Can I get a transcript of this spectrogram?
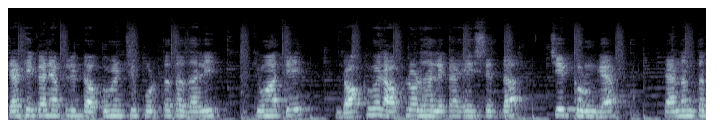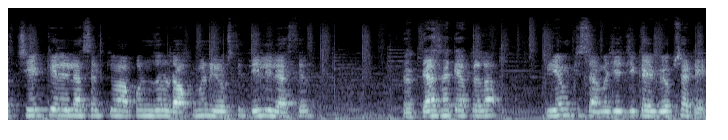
त्या ठिकाणी आपली डॉक्युमेंटची पूर्तता झाली किंवा ते डॉक्युमेंट अपलोड झाले का हे सुद्धा चेक करून घ्या. त्यानंतर चेक केलेले असेल किंवा आपण जर डॉक्युमेंट व्यवस्थित दिलेले असेल तर त्यासाठी आपल्याला पी एम किसान म्हणजे जी काही वेबसाईट आहे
